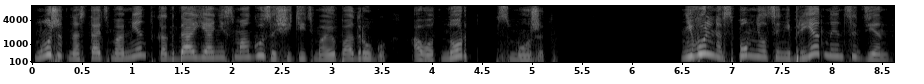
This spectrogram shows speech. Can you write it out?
Может настать момент, когда я не смогу защитить мою подругу, а вот Норт сможет. Невольно вспомнился неприятный инцидент,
